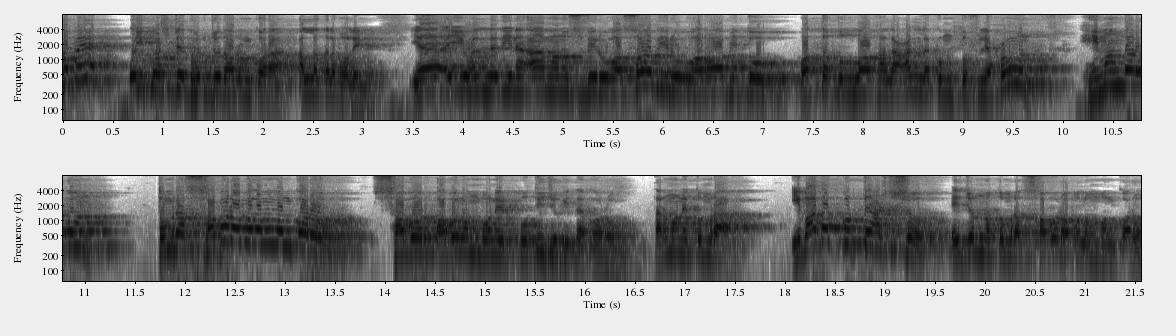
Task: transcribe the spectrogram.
হবে, ওই কষ্টে ধৈর্য ধারণ করা। আল্লাহ তালা বলেন হিমানদারগণ তোমরা সবর অবলম্বন করো, সবর অবলম্বনের প্রতিযোগিতা করো। তার মানে তোমরা ইবাদত করতে আসছো এই জন্য তোমরা সবর অবলম্বন করো,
